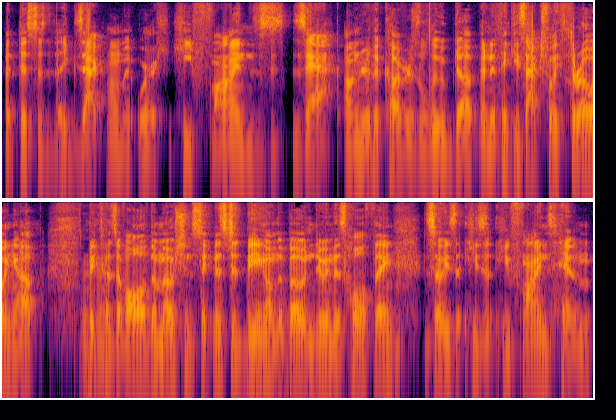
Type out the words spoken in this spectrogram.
But this is the exact moment where he finds Zach under the covers, lubed up. And I think he's actually throwing up because of all of the motion sickness just being on the boat and doing this whole thing. And so he's, he's, he finds him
